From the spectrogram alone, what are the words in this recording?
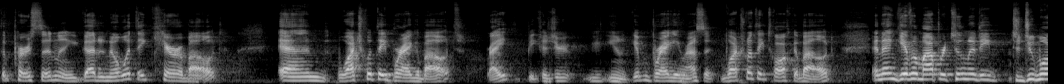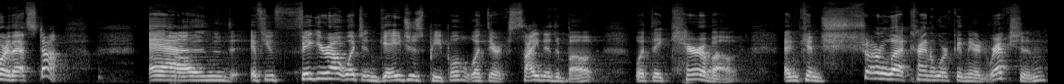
the person and you got to know what they care about and watch what they brag about, right? Because you're you, you know, give them bragging rights, watch what they talk about and then give them opportunity to do more of that stuff. And if you figure out what engages people, what they're excited about, what they care about, and can shuttle that kind of work in their direction,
